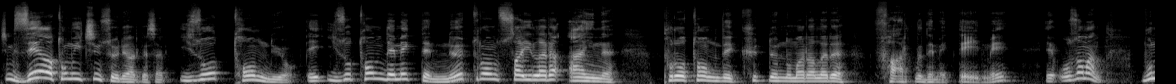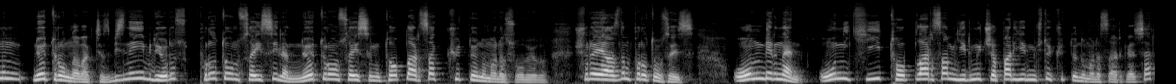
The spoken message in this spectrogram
Şimdi Z atomu için söylüyor arkadaşlar. İzoton diyor. E izoton demek de nötron sayıları aynı. Proton ve kütle numaraları farklı demek değil mi? E o zaman bunun nötronuna bakacağız. Biz neyi biliyoruz? Proton sayısıyla nötron sayısını toplarsak kütle numarası oluyordu. Şuraya yazdım proton sayısı. 11'den 12'yi toplarsam 23 yapar. 23 de kütle numarası arkadaşlar.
